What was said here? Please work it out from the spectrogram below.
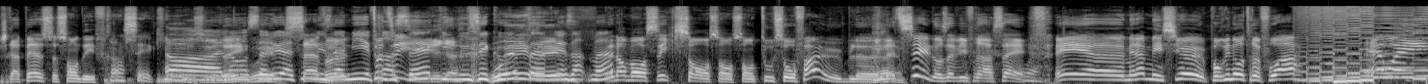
Je rappelle, ce sont des Français qui Ah, mesurent. là, on salue à Ça tous les amis français dire. qui nous écoutent Oui, euh, oui. présentement. Mais non, mais on sait qu'ils sont, sont, sont tous sauf humbles là-dessus, nos amis français. Et, euh, mesdames, messieurs, pour une autre fois, eh oui,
